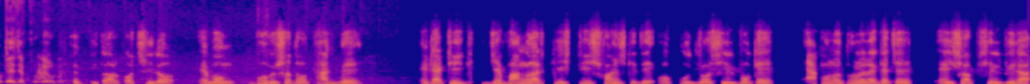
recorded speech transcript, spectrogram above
উঠেছে, ফুটে উঠেছে। বিতর্ক ছিল এবং ভবিষ্যতেও থাকবে। এটা ঠিক যে বাংলার কৃষ্টি, সংস্কৃতি ও ক্ষুদ্র শিল্পকে এখনও ধরে রেখেছে এইসব শিল্পীরা।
